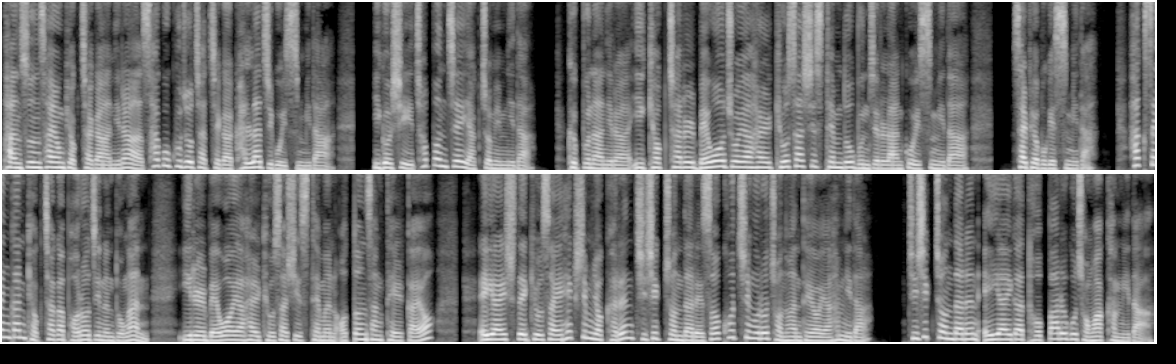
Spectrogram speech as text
단순 사용 격차가 아니라 사고 구조 자체가 갈라지고 있습니다. 이것이 첫 번째 약점입니다. 그뿐 아니라 이 격차를 메워줘야 할 교사 시스템도 문제를 안고 있습니다. 살펴보겠습니다. 학생 간 격차가 벌어지는 동안 이를 메워야 할 교사 시스템은 어떤 상태일까요? AI 시대 교사의 핵심 역할은 지식 전달에서 코칭으로 전환되어야 합니다. 지식 전달은 AI가 더 빠르고 정확합니다.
